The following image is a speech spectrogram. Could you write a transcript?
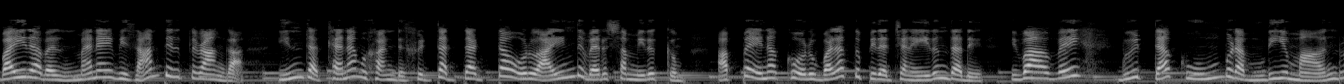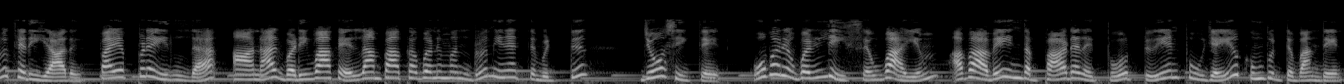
வைரவன் மனைவி தான் திருத்துறாங்க. இந்த கனவு கண்டு கிட்டத்தட்ட ஒரு ஐந்து வருஷம் இருக்கும். அப்ப எனக்கு ஒரு வழக்கு பிரச்சனை இருந்தது. இவாவை வீட்டை கும்பிட முடியுமா என்று தெரியாது. பயப்பட இருந்த ஆனால் வடிவாக எல்லாம் பார்க்க வேணும் என்று நினைத்து விட்டு ஜோசித்தேன் ஒவ்வொரு வெள்ளி செவ்வாயும் அவாவே இந்த பாடலை போட்டு என் பூஜையில் கும்பிட்டு வந்தேன்.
